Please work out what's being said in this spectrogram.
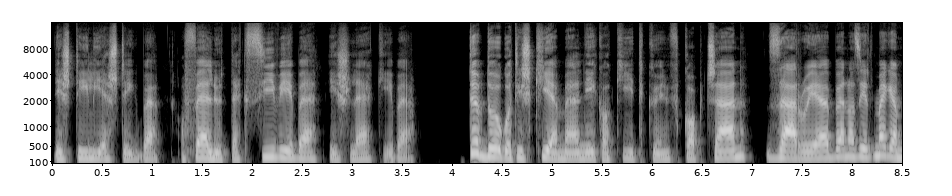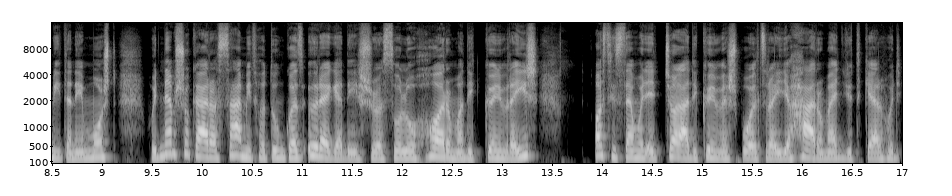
és téli estékbe, a felnőttek szívébe és lelkébe. Több dolgot is kiemelnék a két könyv kapcsán, zárójelben azért megemlíteném most, hogy nem sokára számíthatunk az öregedésről szóló harmadik könyvre is, azt hiszem, hogy egy családi könyves polcra így a három együtt kell, hogy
